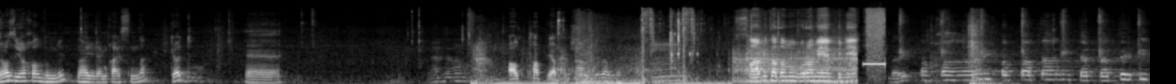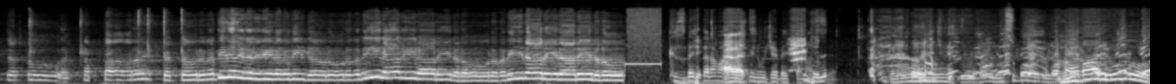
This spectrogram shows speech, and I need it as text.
Ne oldu yok oldum bir nargilem karşısında. Göt. Ee, Alt tap yapmış. Sabit adamı vuramayan beni. Kız bekler ama Evet. 60 bin UC beklemez. Nasıl bağırıyor? Niye bağırıyor oğlum?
